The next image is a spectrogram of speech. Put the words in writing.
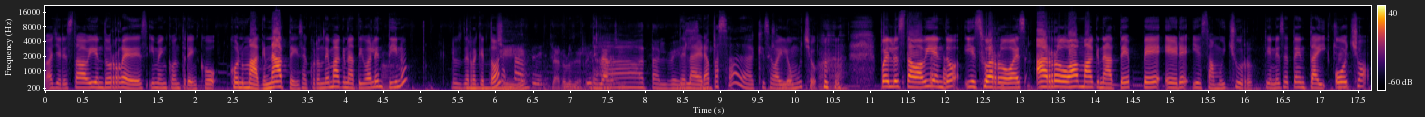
ayer estaba viendo redes y me encontré con Magnate. ¿Se acuerdan de Magnate y Valentino? Los de reggaetón. Sí, claro, los de reggaetón. De la, ah, tal vez. De la era pasada, que se bailó mucho. pues lo estaba viendo y su arroba es arroba magnate PR y está muy churro. Tiene 78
